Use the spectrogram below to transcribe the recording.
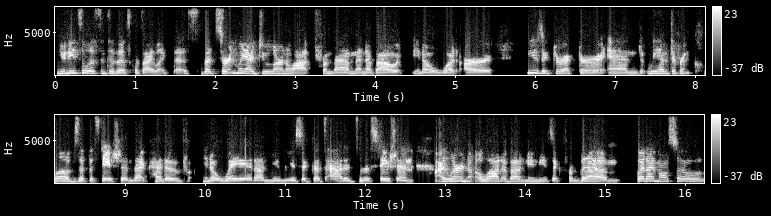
you need to listen to this because i like this. But certainly i do learn a lot from them and about you know what our music director and we have different clubs at the station that kind of you know weigh in on new music that's added to the station. I learn a lot about new music from them but i'm also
